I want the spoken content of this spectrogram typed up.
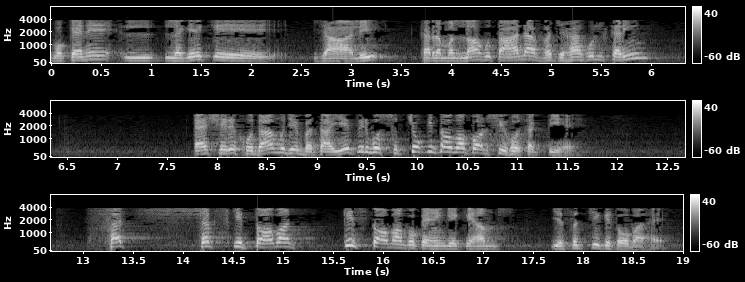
وہ کہنے لگے کہ، یا علی، کرم اللہ تعالی وجہ الکریم۔ اے شیر خدا، مجھے بتائیے، پھر وہ سچوں کی توبہ کون سی ہو سکتی ہے؟ سچ شخص کی توبہ کس توبہ کو کہیں گے کہ ہم یہ سچی کی توبہ ہے؟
